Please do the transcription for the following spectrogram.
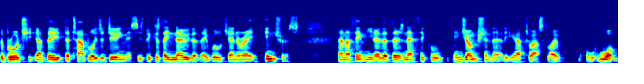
the broadsheet uh, the, the tabloids are doing this is because they know that they will generate interest and I think you know that there's an ethical injunction there that you have to ask, like what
